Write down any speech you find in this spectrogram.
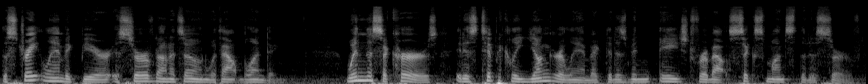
the straight lambic beer is served on its own without blending. When this occurs, it is typically younger lambic that has been aged for about six months that is served.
